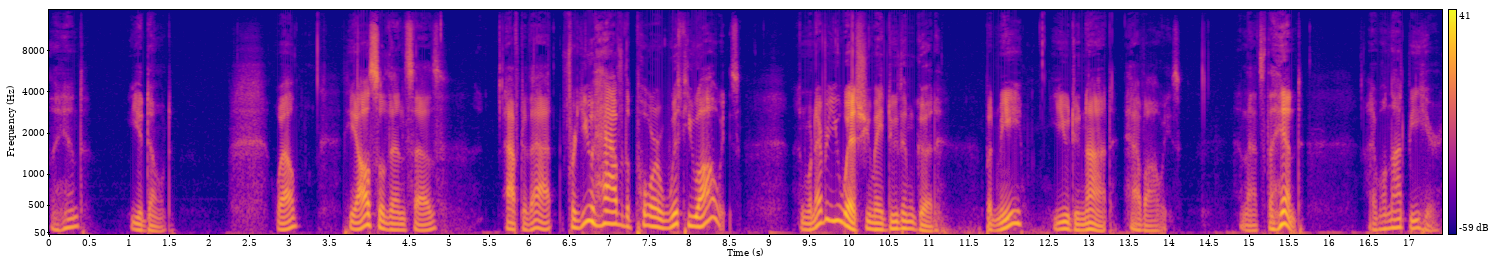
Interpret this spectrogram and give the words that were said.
The hint? You don't. Well, he also then says, after that, For you have the poor with you always, and whenever you wish, you may do them good. But me, you do not have always. And that's the hint. I will not be here.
